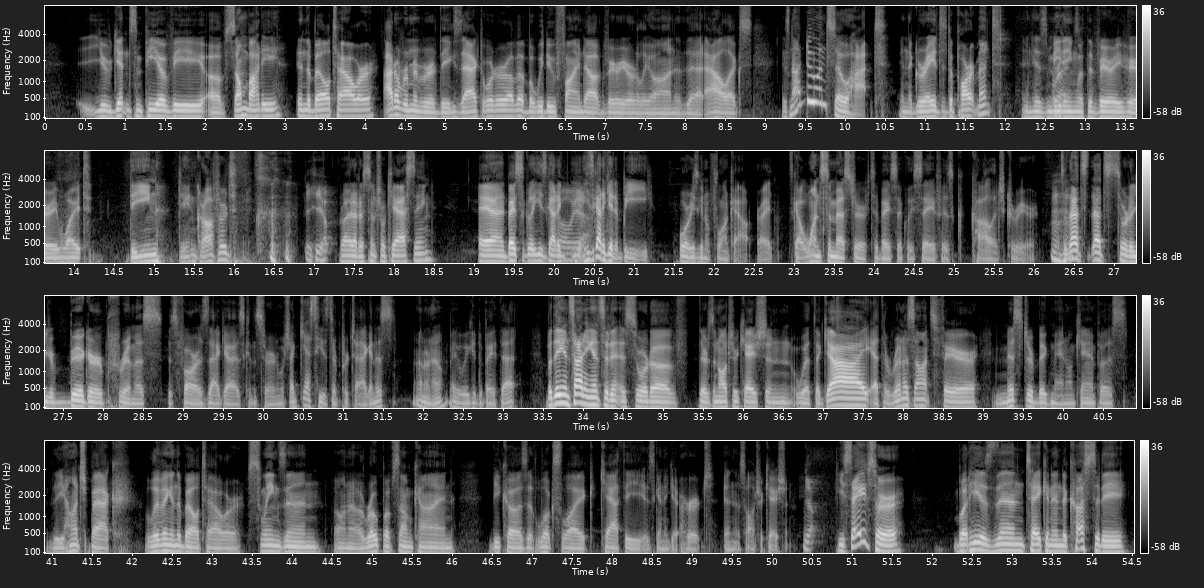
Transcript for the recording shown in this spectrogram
You're getting some POV of somebody in the bell tower. I don't remember the exact order of it, but we do find out very early on that Alex is not doing so hot in the grades department in his meeting Right. with the very, very white Dean, Dean Crawford, Yep. right out of Central Casting. And basically, he's got to Oh, yeah. he's got to get a B, or he's going to flunk out. Right? He's got one semester to basically save his college career. Mm-hmm. So that's that's sort of your bigger premise as far as that guy is concerned. Which I guess he's the protagonist. I don't know. Maybe we could debate that. But the inciting incident is sort of there's an altercation with a guy at the Renaissance Fair, Mr. Big Man on campus, the hunchback living in the bell tower, swings in on a rope of some kind because it looks like Kathy is going to get hurt in this altercation. Yep. He saves her, but he is then taken into custody,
